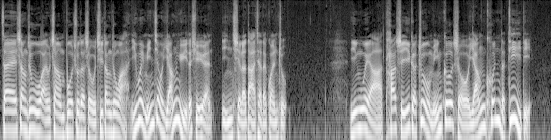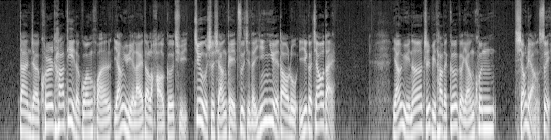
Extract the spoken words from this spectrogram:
在上周五晚上播出的首期当中啊，一位名叫杨宇的学员引起了大家的关注。因为啊，他是一个著名歌手杨坤的弟弟，但着坤儿他弟的光环，杨宇来到了好歌曲，就是想给自己的音乐道路一个交代。杨宇呢，只比他的哥哥杨坤小两岁，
